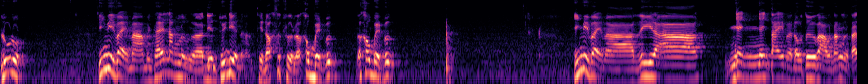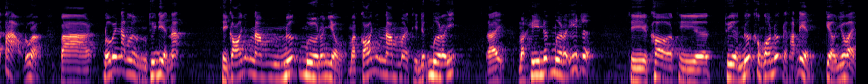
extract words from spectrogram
lũ lụt. Chính vì vậy mà mình thấy năng lượng ờ, điện thủy điện thì nó thực sự nó không bền vững nó không bền vững chính vì vậy mà ri đã nhanh nhanh tay và đầu tư vào năng lượng tái tạo đúng không ạ? Và đối với năng lượng thủy điện á thì có những năm nước mưa nó nhiều mà có những năm thì nước mưa nó ít. Đấy mà khi nước mưa nó ít ấy, thì kho thì ờ, thủy nước không có nước để phát điện kiểu như vậy.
